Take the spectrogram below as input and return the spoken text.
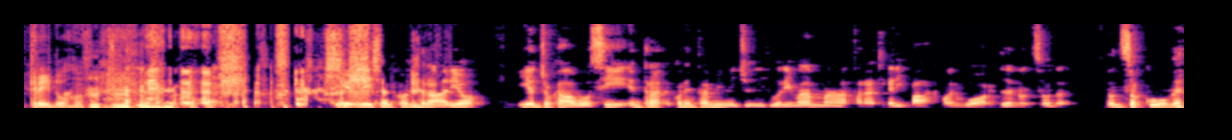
credo. io invece al contrario, io giocavo, sì, entra- con entrambi i miei genitori, mamma fanatica di Pac-Man World, non so, da- non so come,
